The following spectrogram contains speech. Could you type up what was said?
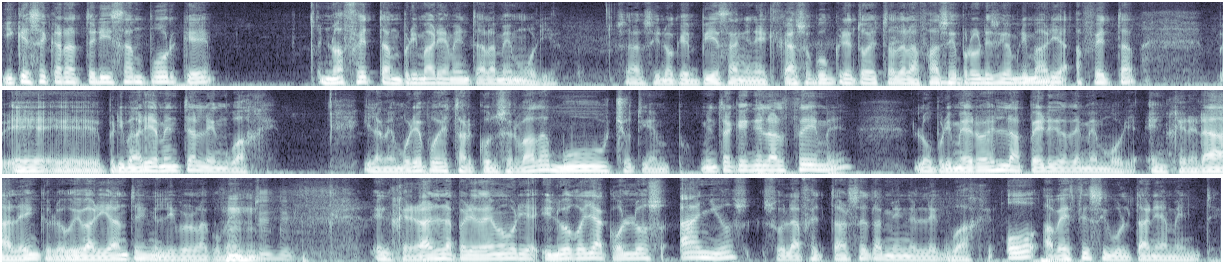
y que se caracterizan porque no afectan primariamente a la memoria, o sea, sino que empiezan, en el caso concreto esto de la fase progresiva primaria, afecta eh, eh, primariamente al lenguaje. Y la memoria puede estar conservada mucho tiempo. Mientras que en el Alzheimer, lo primero es la pérdida de memoria, en general, ¿eh? que luego hay variantes en el libro de la comento en general es la pérdida de memoria y luego ya con los años suele afectarse también el lenguaje o a veces simultáneamente.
